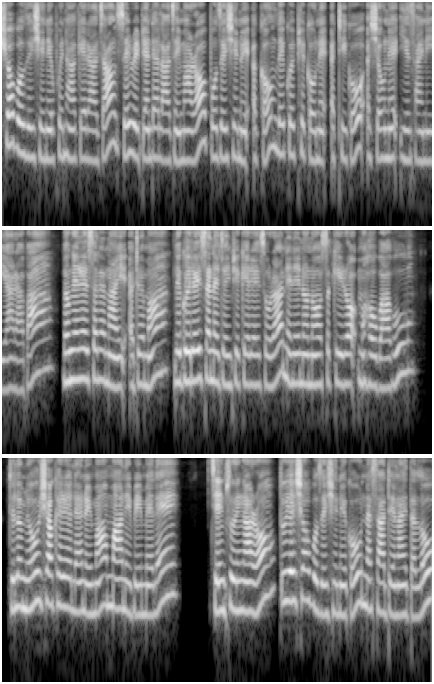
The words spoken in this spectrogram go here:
short position တွေဖွင့်ထားခဲ့တာကြောင့် ဈေးတွေပြန်တက်လာချိန်မှာတော့ position တွေအကုန် liquid ဖြစ်ကုန်တဲ့အထီကို အရှုံးနဲ့ရင်ဆိုင်နေရတာပါ။လွန်ခဲ့တဲ့7နှစ်အတွင်းမှာ liquidate 12ချိန်ဖြစ်ခဲ့တဲ့ဆိုတာနည်းနည်းနော်နော်စကေတော့မဟုတ်ပါဘူး။ဒီလိုမျိုးရှောက်ခဲ့တဲ့လမ်းတွေမှာမှားနေပေမဲ့လည်း James Win ကတော့သူ့ရဲ့ short position တွေကိုနှစ်ဆတင်လိုက်သလို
